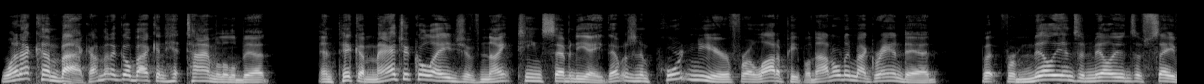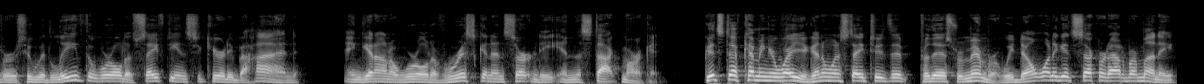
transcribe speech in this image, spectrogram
when I come back, I'm going to go back and hit time a little bit and pick a magical age of 1978. That was an important year for a lot of people, not only my granddad, but for millions and millions of savers who would leave the world of safety and security behind and get on a world of risk and uncertainty in the stock market. Good stuff coming your way. You're going to want to stay tuned for this. Remember, we don't want to get suckered out of our money.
